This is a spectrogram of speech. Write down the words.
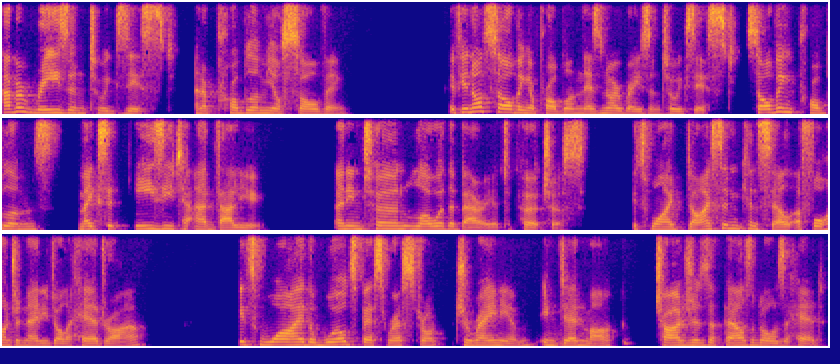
have a reason to exist and a problem you're solving. If you're not solving a problem, there's no reason to exist. Solving problems makes it easy to add value and in turn lower the barrier to purchase. It's why Dyson can sell a $480 hairdryer. It's why the world's best restaurant, Geranium in Denmark, charges $1,000 a head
